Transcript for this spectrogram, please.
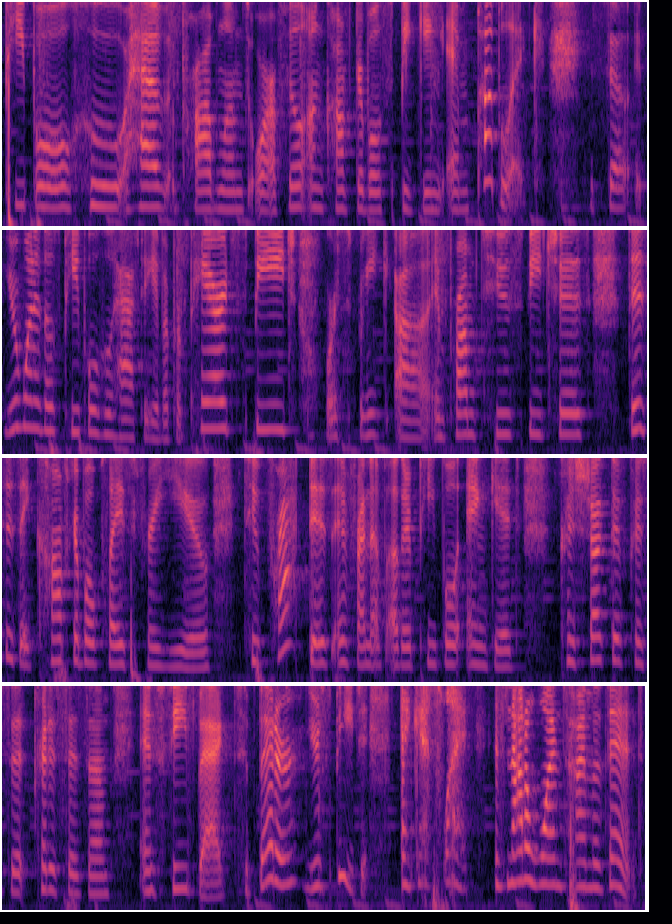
people who have problems or feel uncomfortable speaking in public. So, if you're one of those people who have to give a prepared speech or speak uh, impromptu speeches, this is a comfortable place for you to practice in front of other people and get constructive criticism and feedback to better your speech. And guess what? It's not a one time event.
